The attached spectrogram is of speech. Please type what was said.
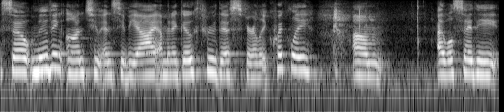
so moving on to NCBI, I'm going to go through this fairly quickly. Um, I will say the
